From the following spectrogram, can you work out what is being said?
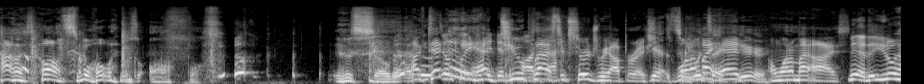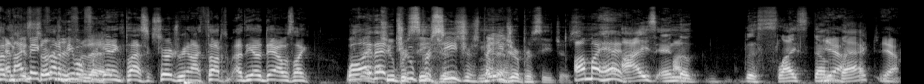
I was all swollen. It was awful. it was so bad. I've technically had two the podcast. plastic surgery operations. Yeah, so one on my head here? and one on my eyes. yeah, you don't have and to I make fun of people for, for, getting plastic surgery. And I thought the other day, I was like, well, I've had two, procedures, done. major procedures On my head. eyes and the the slice down yeah, the back. Yeah.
